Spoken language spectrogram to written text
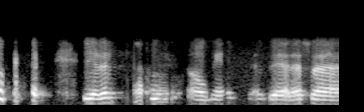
yeah, that's oh man, yeah, that's uh,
